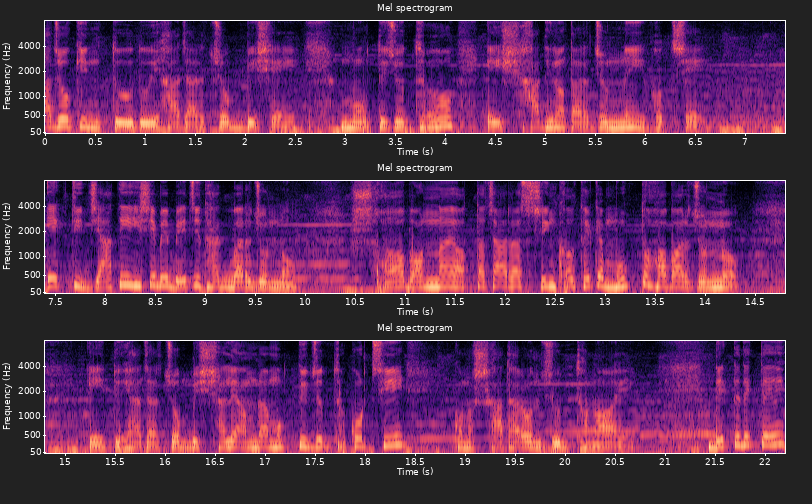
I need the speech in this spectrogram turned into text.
আজও কিন্তু দুই হাজার চব্বিশে মুক্তিযুদ্ধ এই স্বাধীনতার জন্যই হচ্ছে। একটি জাতি হিসেবে বেঁচে থাকবার জন্য, সব অন্যায় অত্যাচার আর শৃঙ্খল থেকে মুক্ত হবার জন্য। এই দুই হাজার চব্বিশ সালে আমরা মুক্তিযুদ্ধ করছি, কোনো সাধারণ যুদ্ধ নয়। দেখতে দেখতে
